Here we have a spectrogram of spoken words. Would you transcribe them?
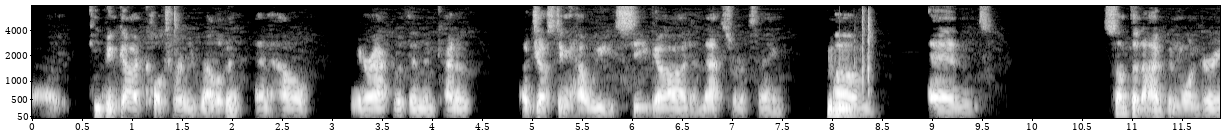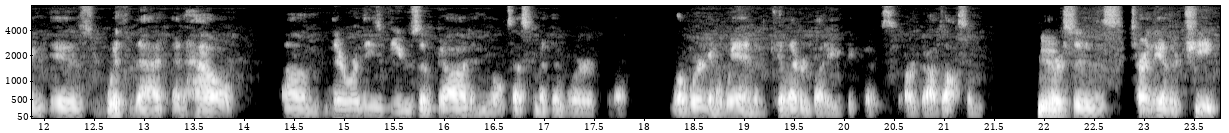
uh, keeping God culturally relevant and how we interact with Him and kind of adjusting how we see God and that sort of thing. Mhm. Um, and something I've been wondering is with that and how um, there were these views of God in the Old Testament that were, you know, well, we're going to win and kill everybody because our God's awesome, yeah versus turn the other cheek,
